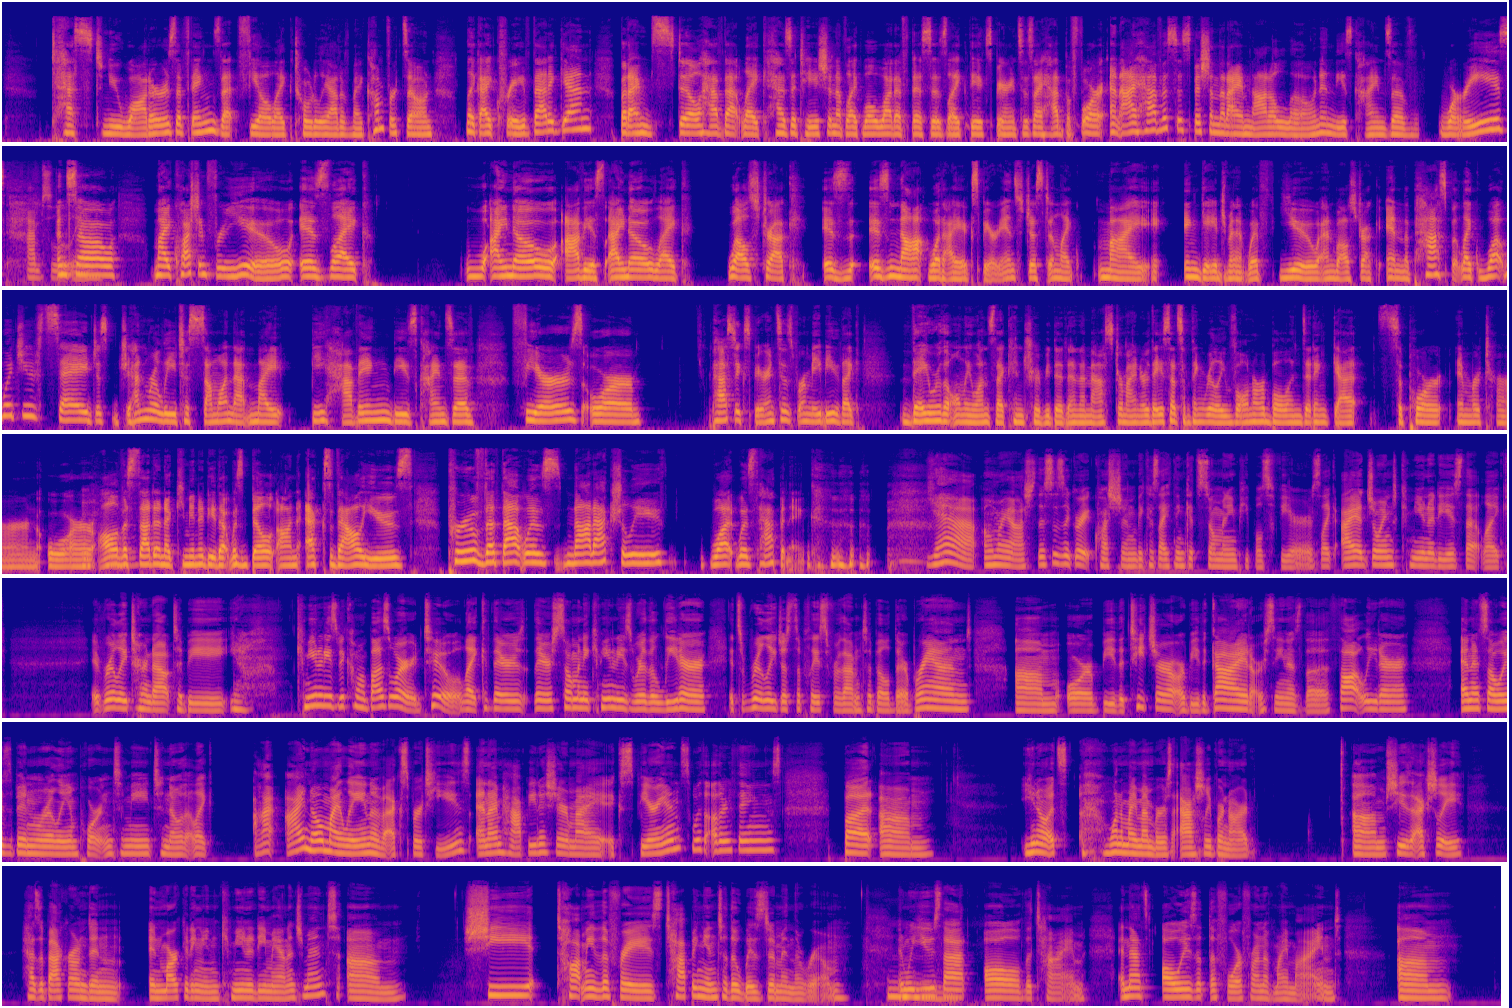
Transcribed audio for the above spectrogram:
test new waters of things that feel like totally out of my comfort zone. Like I crave that again, but I'm still have that like hesitation of like, well, what if this is like the experiences I had before? And I have a suspicion that I am not alone in these kinds of worries. Absolutely. And so my question for you is like, I know, obviously, I know like Wellstruck is is not what I experienced just in like my engagement with you and Wellstruck in the past, but like what would you say just generally to someone that might be having these kinds of fears or past experiences where maybe like they were the only ones that contributed in a mastermind or they said something really vulnerable and didn't get support in return or mm-hmm. all of a sudden a community that was built on x values proved that that was not actually what was happening? yeah. Oh my gosh. This is a great question because I think it's so many people's fears. Like, I had joined communities that, like, it really turned out to be, you know, communities become a buzzword too. Like there's there's so many communities where the leader, it's really just a place for them to build their brand, um, or be the teacher, or be the guide, or seen as the thought leader. And it's always been really important to me to know that like I, I know my lane of expertise and I'm happy to share my experience with other things. But, um, you know, it's one of my members, Ashley Bernard. Um, she's actually has a background in, in marketing and community management. Um, she taught me the phrase tapping into the wisdom in the room. Mm. And we use mm. that all the time. And that's always at the forefront of my mind. Um,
